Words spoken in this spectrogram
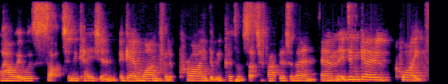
wow, it was such an occasion. Again, one full of pride that we put on such a fabulous event. And um, it didn't go quite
